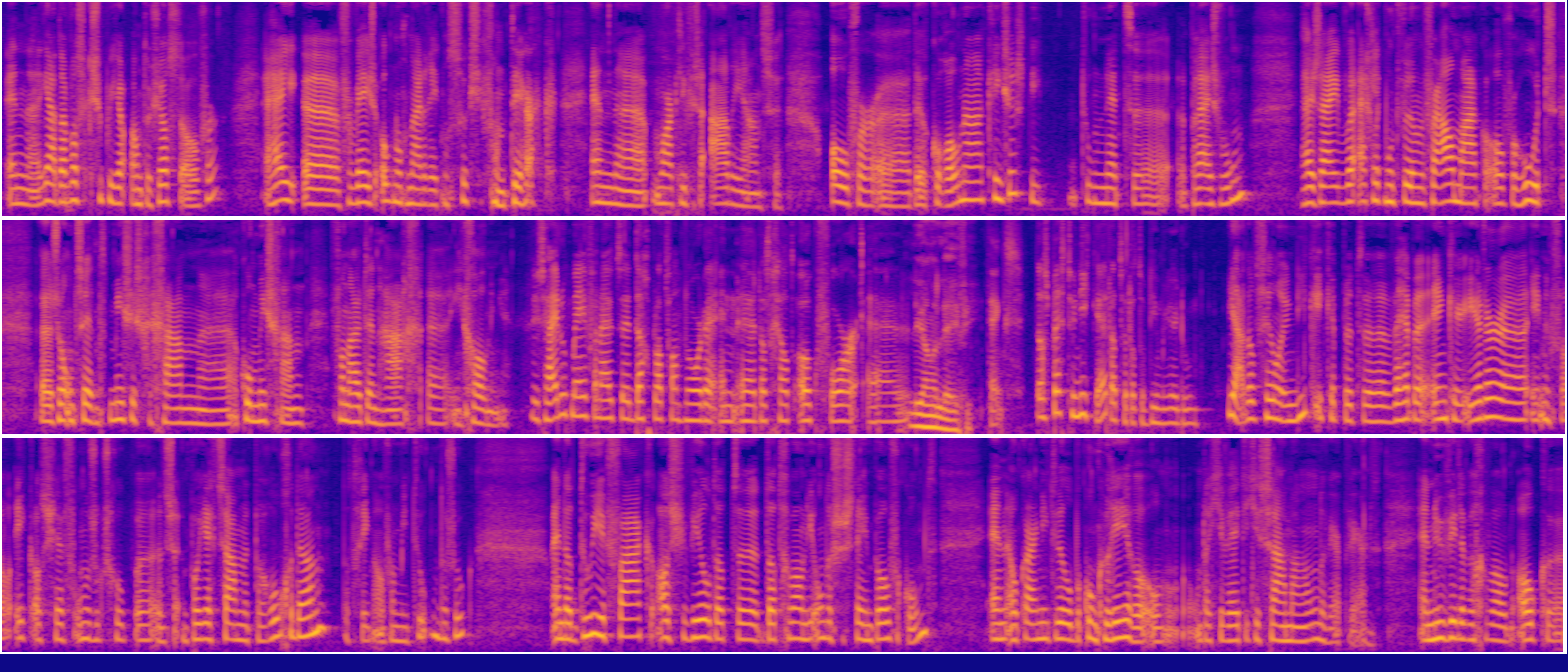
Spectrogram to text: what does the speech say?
En ja, daar was ik super enthousiast over. Hij verwees ook nog naar de reconstructie van Dirk en Mark Lievers Adriaanse over de coronacrisis, die toen net een prijs won. Hij zei, we, eigenlijk moeten we een verhaal maken over hoe het zo ontzettend mis is gegaan, kon misgaan vanuit Den Haag in Groningen. Dus hij doet mee vanuit het Dagblad van het Noorden en uh, dat geldt ook voor... Uh... Lianne Levy. Thanks. Dat is best uniek hè, dat we dat op die manier doen. Ja, dat is heel uniek. Ik heb het, uh, we hebben één keer eerder, in ieder geval ik als chef onderzoeksgroep, een, een, project samen met Parool gedaan. Dat ging over MeToo-onderzoek. En dat doe je vaak als je wil dat, dat gewoon die onderste steen boven komt en elkaar niet wil beconcurreren, om, omdat je weet dat je samen aan een onderwerp werkt. En nu willen we gewoon ook uh,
